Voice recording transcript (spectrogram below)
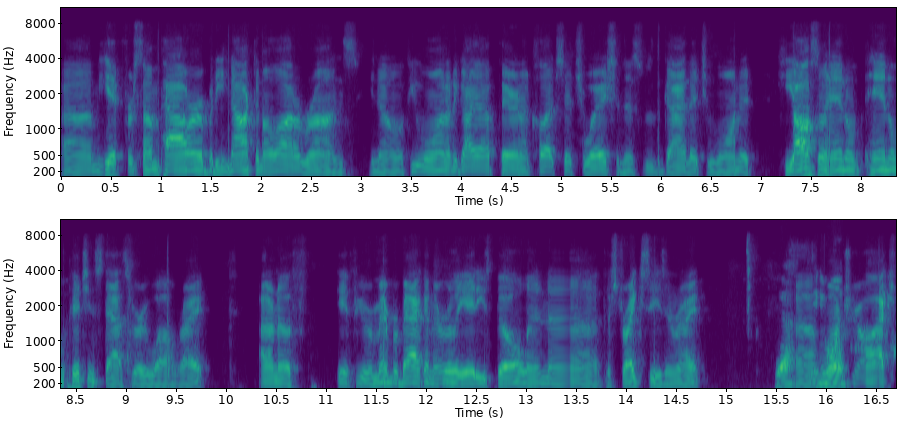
Um, he hit for some power, but he knocked in a lot of runs. You know, if you wanted a guy up there in a clutch situation, this was the guy that you wanted. He also handled handled pitching stats very well, right? I don't know if if you remember back in the early 80s, Bill, when uh, the strike season, right? Yeah. Uh. Montreal, actually,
